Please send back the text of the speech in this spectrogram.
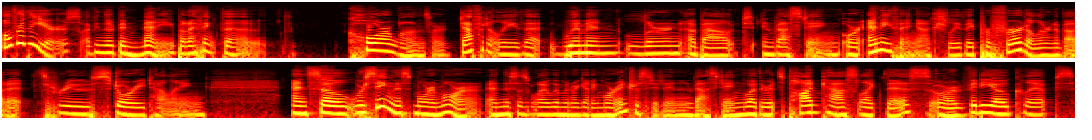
Over the years, I mean, there have been many, but I think the, the core ones are definitely that women learn about investing or anything actually. They prefer to learn about it through storytelling. And so we're seeing this more and more. And this is why women are getting more interested in investing, whether it's podcasts like this or video clips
